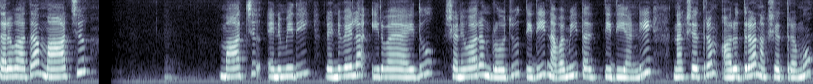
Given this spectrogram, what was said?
తర్వాత మార్చ్ మార్చ్ ఎనిమిది రెండు వేల ఇరవై ఐదు శనివారం రోజు తిది నవమి తిథి అండి. నక్షత్రం ఆరుద్ర నక్షత్రము.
